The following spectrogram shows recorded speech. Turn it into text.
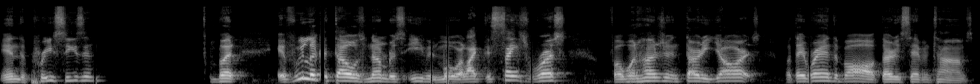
in the preseason. But if we look at those numbers even more, like the Saints rushed for 130 yards, but they ran the ball 37 times.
